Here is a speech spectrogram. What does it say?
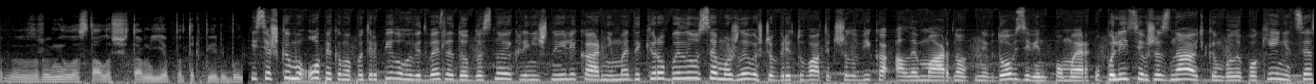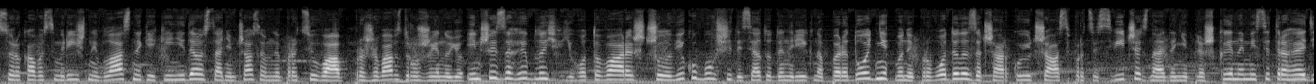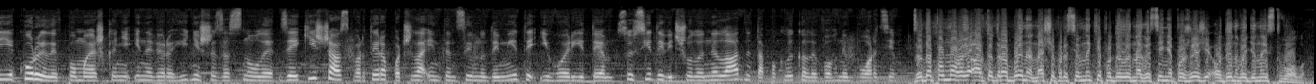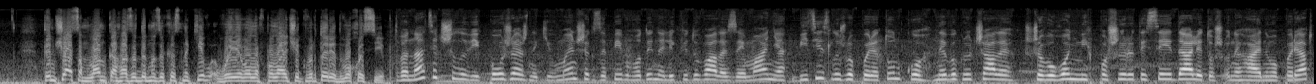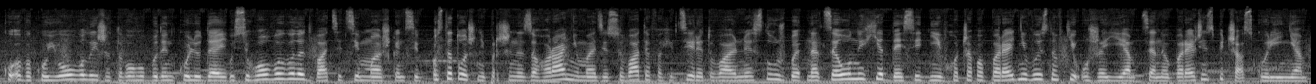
Зрозуміло стало, що там є потерпілі. Із тяжкими опіками потерпілого відвезли до обласної клінічної лікарні. Медики робили усе можливе, щоб врятувати чоловіка, але марно. Невдовзі він помер. У поліції вже знають, ким були покійні. Це 48-річний власник, який ніде останнім часом не працював, проживав з дружиною. Інший загиблий його товариш. Чоловіку був 61 рік. Напередодні вони проводили за чаркою час. Про це свідчать знайдені пляшки на місці трагедії, курили в помешканні і найвірогідніше заснули. За якийсь час квартира почала інтенсивно диміти і горіти. Сусіди відчули неладне та покликали вогнеборців. За допомогою автодрабини наші працівники подали на гасіння пожежі один водяний ствол. Тим часом ланка газодимозахисників виявила в палаючій квартирі двох осіб. 12 чоловік пожежників менших за півгодини ліквідували займання. Бійці служби порятунку не виключали, що вогонь міг поширитися і далі. Тож у негайному порядку евакуйовували із житлового будинку людей. Усього вивели 27 мешканців. Остаточні причини загорання мають з'ясувати фахівці рятувальної служби. На це у них є 10 днів. Хоча попередні висновки уже є. Це необережність під час куріння.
